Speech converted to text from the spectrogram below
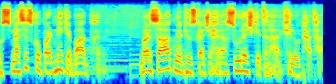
उस मैसेज को पढ़ने के बाद भर, बरसात में भी उसका चेहरा सूरज की तरह खिल उठा था।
